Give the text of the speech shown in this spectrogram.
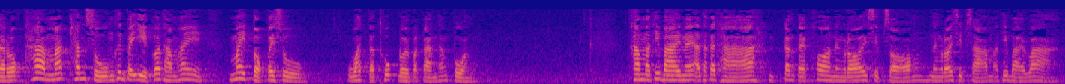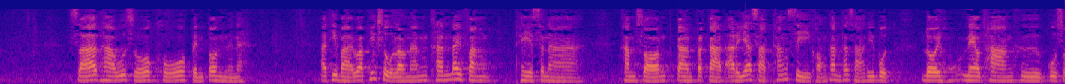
นรกถ้ามักชั้นสูงขึ้นไปอีกก็ทำให้ไม่ตกไปสู่วัฏทุกข์โดยประการทั้งปวง คำอธิบายในอัตถกถาตั้งแต่ข้อ 112 113 อธิบายว่า สาธาวุโสโขเป็นต้นเนี่ยนะอธิบายว่าภิกษุเหล่านั้นครั้นได้ฟังเทศนาคำสอนการประกาศอริยสัจทั้งสี่ของท่านพระสารีบุตร โดยแนวทางคือกุศ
